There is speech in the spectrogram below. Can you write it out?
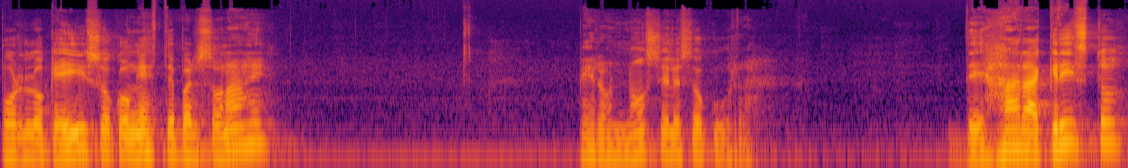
por lo que hizo con este personaje, pero no se les ocurra dejar a Cristo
